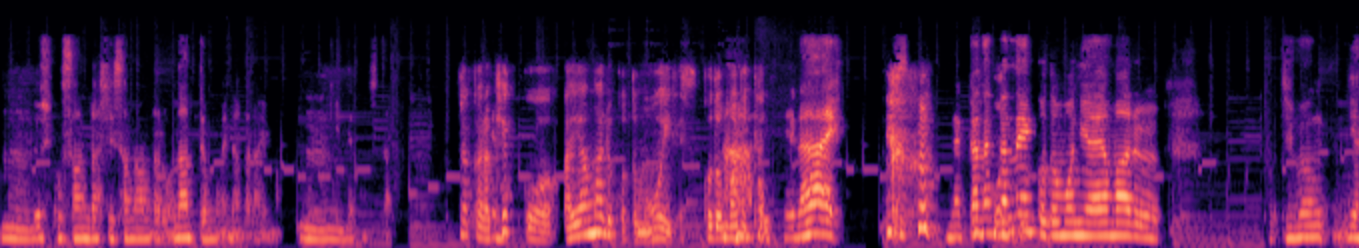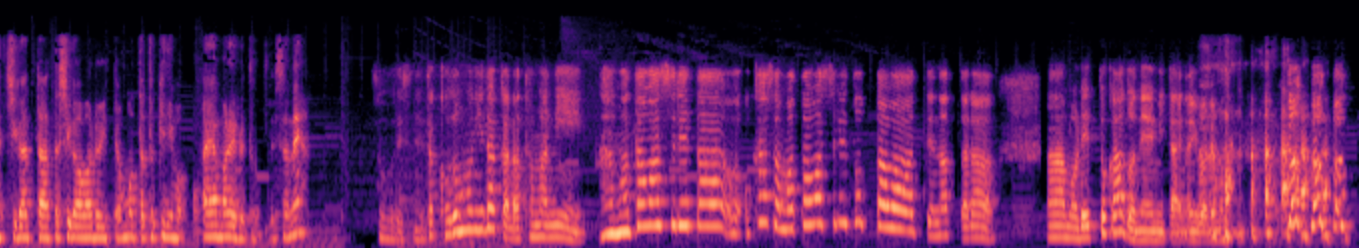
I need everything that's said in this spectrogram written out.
うん、よしこさんらしさなんだろうなって思いながら今、見てました。だから結構謝ることも多いです。子供に対して。偉い。なかなかね、子供に謝る、自分、いや違った私が悪いって思った時にも謝れるってことですよね。そうですね。だ子供にだからたまに、あ、また忘れた、お母さんまた忘れとったわってなったら、あ、もうレッドカードね、みたいな言われます。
